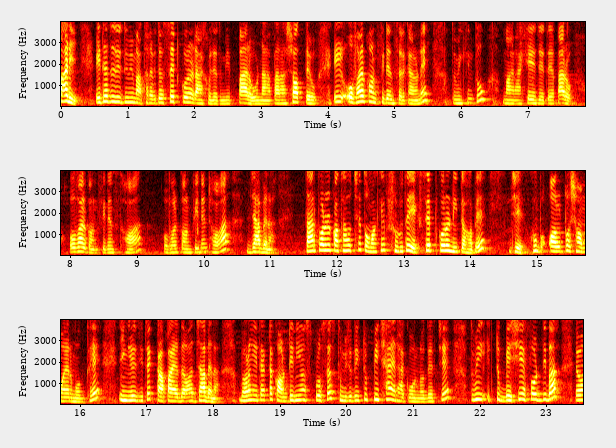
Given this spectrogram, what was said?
পারি। এটা যদি তুমি মাথার ভিতর সেট করে রাখো যে তুমি পারো, না পারা সত্ত্বেও, এই ওভার কনফিডেন্সের কারণে তুমি কিন্তু মারা খেয়ে যেতে পারো। ওভার কনফিডেন্স হওয়া ওভার কনফিডেন্ট হওয়া যাবে না। তারপরের কথা হচ্ছে তোমাকে শুরুতে একসেপ্ট করে নিতে হবে যে খুব অল্প সময়ের মধ্যে ইংরেজিতে কাঁপায় দেওয়া যাবে না। বরং এটা একটা কন্টিনিউয়াস প্রসেস তুমি যদি একটু পিছায় থাকো অন্যদের চেয়ে, তুমি একটু বেশি এফোর্ট দিবা এবং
